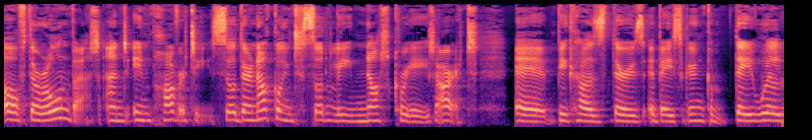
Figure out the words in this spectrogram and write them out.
off their own bat and in poverty. So they're not going to suddenly not create art uh, because there's a basic income. They will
